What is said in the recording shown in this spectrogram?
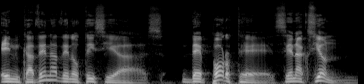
En cadena de noticias, Deportes en Acción.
